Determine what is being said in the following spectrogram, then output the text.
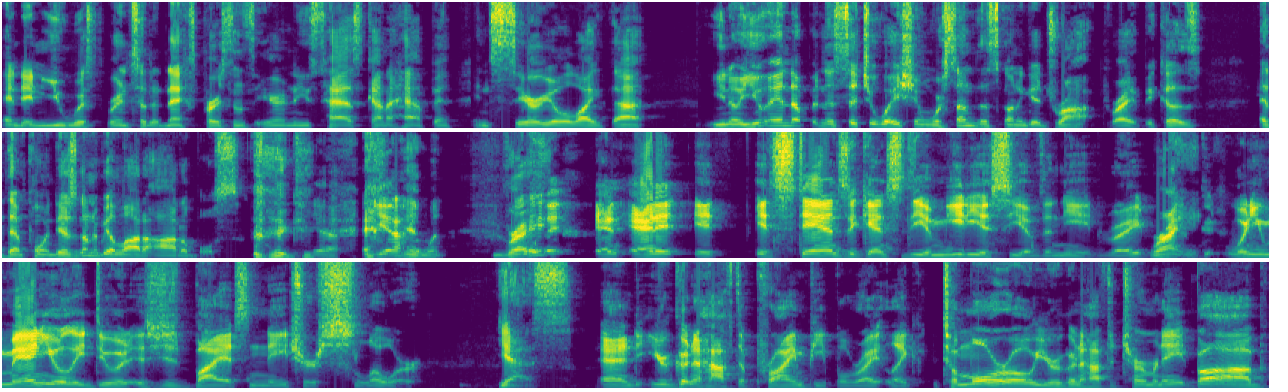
and then you whisper into the next person's ear and these tasks kind of happen in serial like that, you know, you end up in a situation where something's going to get dropped, right? Because at that point, there's going to be a lot of audibles. yeah. Yeah. and when, right. Well, it, and, and it, it, it stands against the immediacy of the need, right? Right. When you manually do it, it's just by its nature slower. Yes and you're going to have to prime people, right? Like tomorrow, you're going to have to terminate Bob.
